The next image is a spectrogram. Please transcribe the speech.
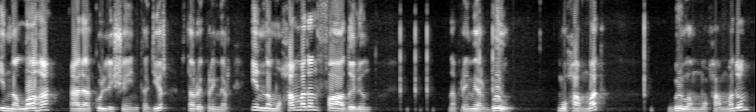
Инна Аллаха аля кулли шейн кадир. Второй пример. Инна Мухаммадан фадилюн. Например, был Мухаммад, было Мухаммадун.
